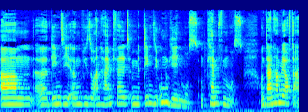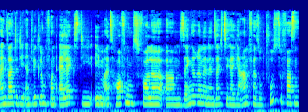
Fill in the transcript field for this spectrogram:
ähm, äh, dem sie irgendwie so anheimfällt, mit dem sie umgehen muss und kämpfen muss. Und dann haben wir auf der einen Seite die Entwicklung von Alex, die eben als hoffnungsvolle ähm, Sängerin in den 60er Jahren versucht, Fuß zu fassen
